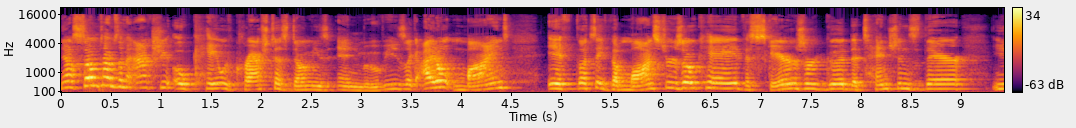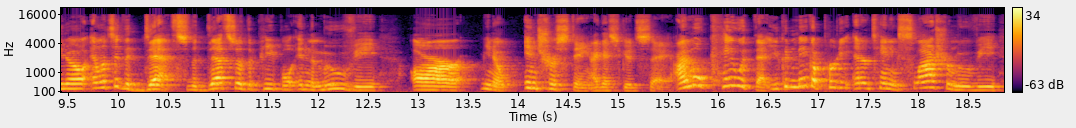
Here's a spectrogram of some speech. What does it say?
Now, sometimes I'm actually okay with crash test dummies in movies. Like, I don't mind if, let's say, the monster's okay, the scares are good, the tension's there, you know, and let's say the deaths, the deaths of the people in the movie are, you know, interesting, I guess you could say. I'm okay with that. You can make a pretty entertaining slasher movie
